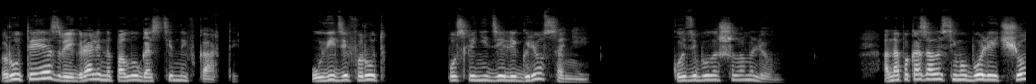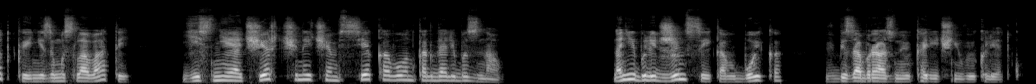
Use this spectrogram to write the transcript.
Рут и Эзра играли на полу гостиной в карты. Увидев Рут после недели грез о ней, Коди был ошеломлен. Она показалась ему более четкой, незамысловатой, яснее очерченной, чем все, кого он когда-либо знал. На ней были джинсы и ковбойка в безобразную коричневую клетку.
